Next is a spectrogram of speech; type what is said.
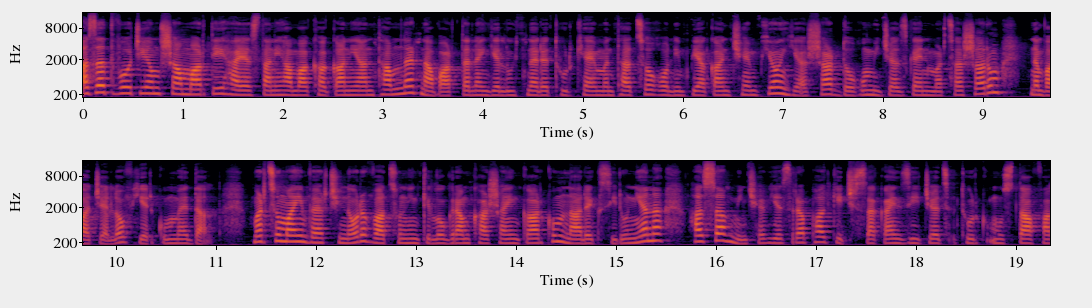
Ազատ ոճիում շամարտի Հայաստանի հավաքականի անդամներն ավարտել են ելույթները Թուրքիայում ընթացող օլիմպիական չեմպիոն Յաշար Դողու միջազգային մրցաշարում նվաճելով երկու մեդալ։ Մրցումային վերջին օրը 65 կիլոգրամ քաշային կարգում Նարեկ Սիրունյանը հասավ մինչև եզրափակիչ, սակայն զիջեց թուրք Մուստաֆա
